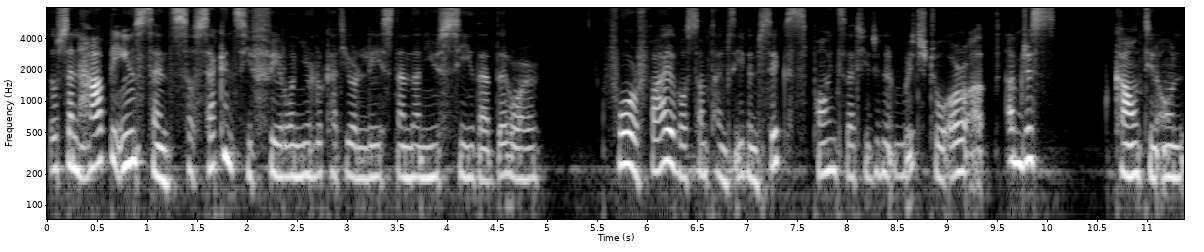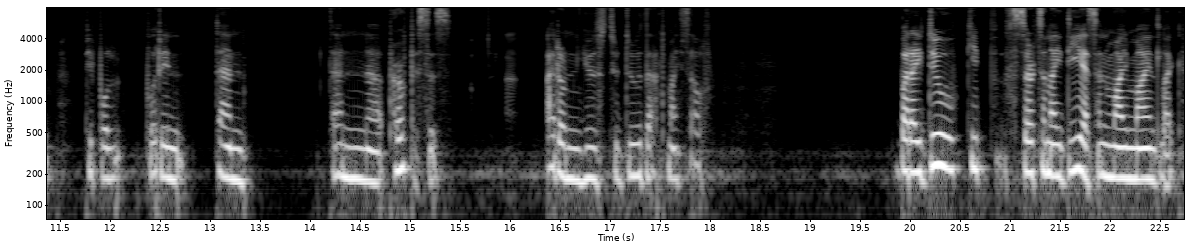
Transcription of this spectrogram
those unhappy instants or seconds you feel when you look at your list and then you see that there were four or five or sometimes even six points that you didn't reach to or uh, I'm just counting on people putting 10, 10 uh, purposes. I don't used to do that myself but I do keep certain ideas in my mind, like,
